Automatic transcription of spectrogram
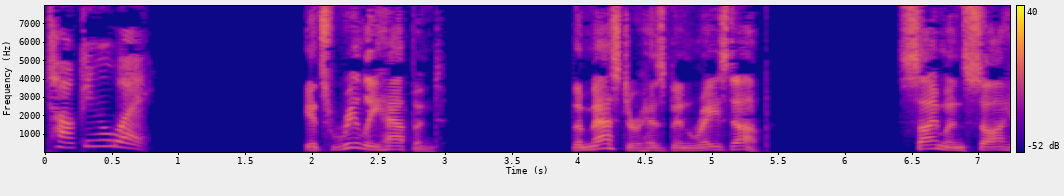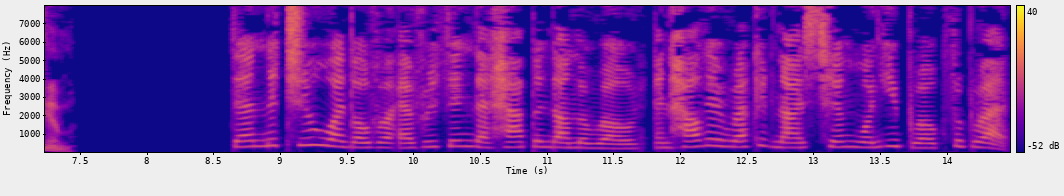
talking away. It's really happened. The Master has been raised up. Simon saw him. Then the two went over everything that happened on the road and how they recognized him when he broke the bread.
